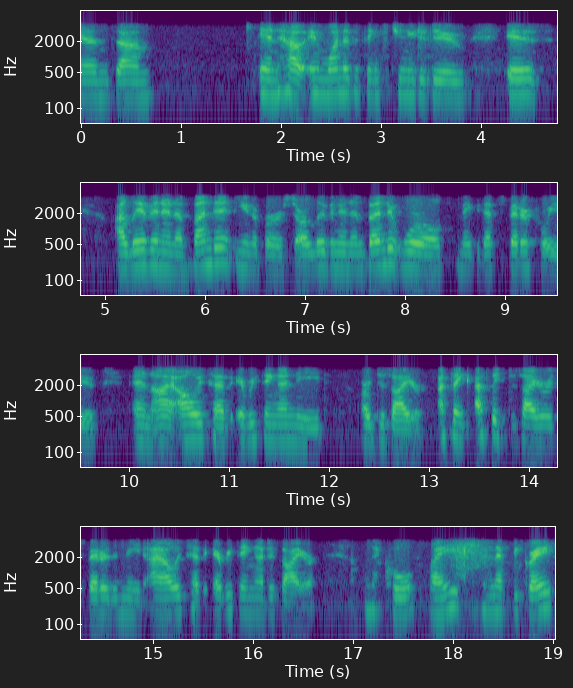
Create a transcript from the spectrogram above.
and um, and how and one of the things that you need to do is I live in an abundant universe or live in an abundant world. Maybe that's better for you. And I always have everything I need or desire. I think I think desire is better than need. I always have everything I desire. Isn't that cool, right? Wouldn't that be great?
